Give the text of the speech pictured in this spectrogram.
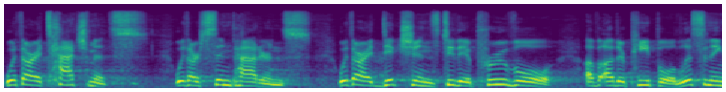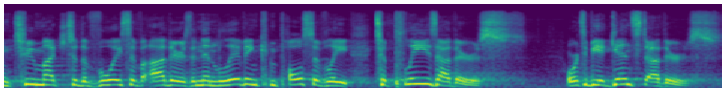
with our attachments, with our sin patterns, with our addictions to the approval of other people, listening too much to the voice of others, and then living compulsively to please others or to be against others,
